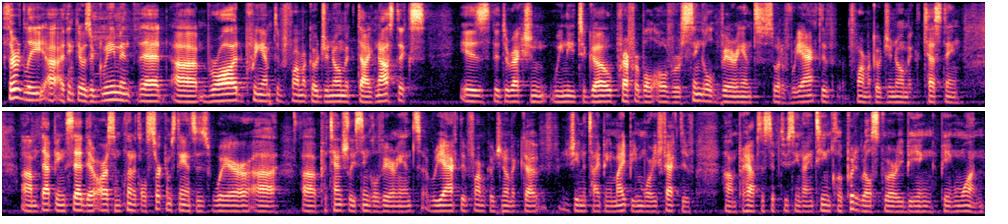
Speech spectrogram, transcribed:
Thirdly, uh, I think there was agreement that uh, broad preemptive pharmacogenomic diagnostics is the direction we need to go, preferable over single variant sort of reactive pharmacogenomic testing. Um, that being said, there are some clinical circumstances where uh, uh, potentially single variant reactive pharmacogenomic uh, genotyping might be more effective, um, perhaps the CYP2C19 clopidogrel story being, being one.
